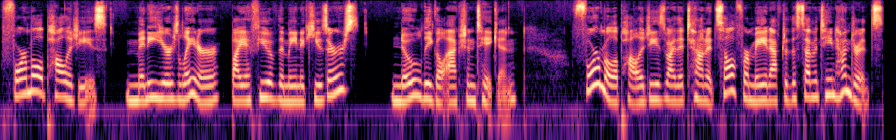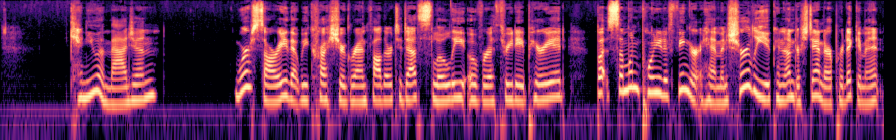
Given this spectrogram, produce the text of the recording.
formal apologies many years later by a few of the main accusers, no legal action taken. Formal apologies by the town itself were made after the 1700s. Can you imagine? We're sorry that we crushed your grandfather to death slowly over a three day period, but someone pointed a finger at him, and surely you can understand our predicament.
